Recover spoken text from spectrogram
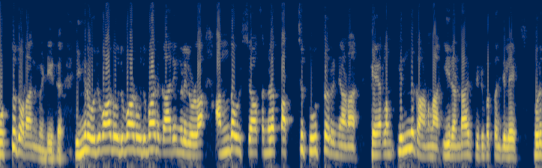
പൊട്ടു തൊടാൻ വേണ്ടിയിട്ട് ഇങ്ങനെ ഒരുപാട് ഒരുപാട് ഒരുപാട് കാര്യങ്ങളിലുള്ള അന്ധവിശ്വാസങ്ങളെ തച്ച് തൂത്തെറിഞ്ഞാണ് കേരളം ഇന്ന് കാണുന്ന ഈ രണ്ടായിരത്തി ഇരുപത്തി അഞ്ചിലെ ഒരു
